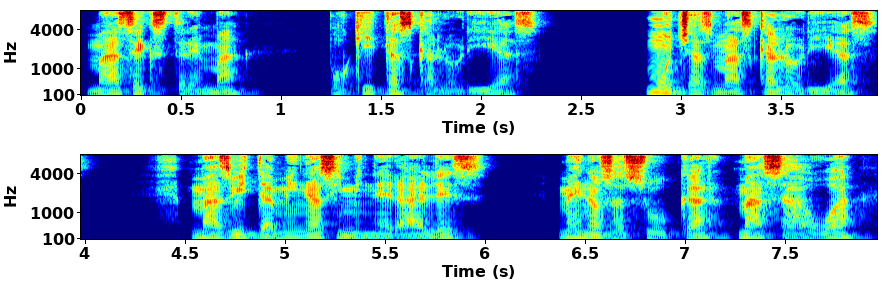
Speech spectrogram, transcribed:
¿Más extrema? ¿Poquitas calorías? ¿Muchas más calorías? ¿Más vitaminas y minerales? ¿Menos azúcar? ¿Más agua?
